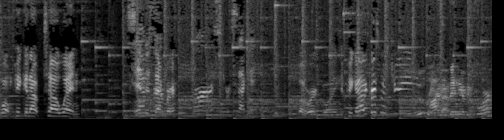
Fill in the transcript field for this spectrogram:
won't pick it up till when? In December. First or second. But we're going to pick out a Christmas tree. Absolutely. Have you been here before?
